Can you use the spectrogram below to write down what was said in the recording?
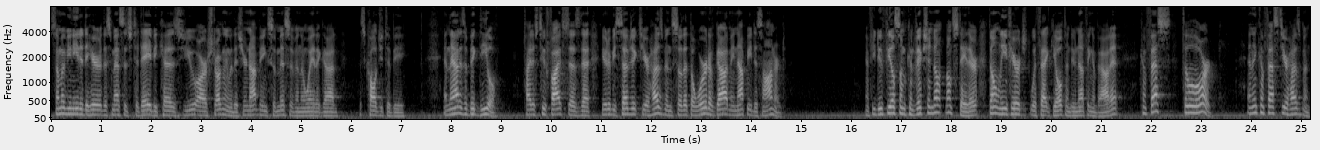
some of you needed to hear this message today because you are struggling with this. You're not being submissive in the way that God has called you to be. And that is a big deal. Titus 2:5 says that you're to be subject to your husbands so that the word of God may not be dishonored. If you do feel some conviction, don't, don't stay there. Don't leave here with that guilt and do nothing about it. Confess to the Lord. And then confess to your husband.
